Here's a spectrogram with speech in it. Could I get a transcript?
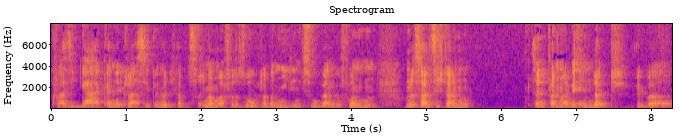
quasi gar keine Klassik gehört. Ich habe es zwar immer mal versucht, aber nie den Zugang gefunden. Und das hat sich dann irgendwann mal geändert über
